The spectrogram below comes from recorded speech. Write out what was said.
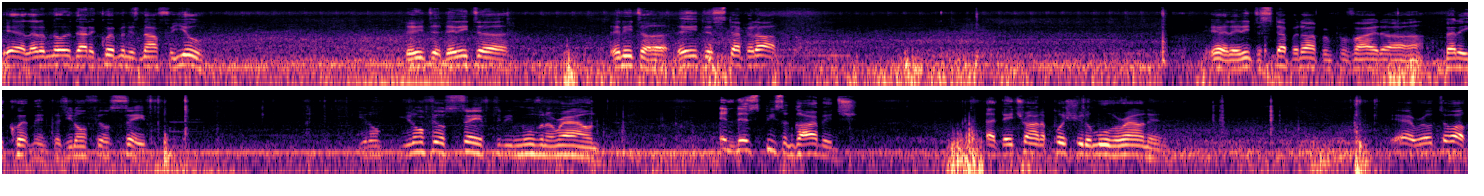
Yeah, let them know that that equipment is not for you. They need to. They need to. They need to. They need to step it up. Yeah, they need to step it up and provide uh, better equipment because you don't feel safe you don't you don't feel safe to be moving around in this piece of garbage. that they trying to push you to move around in. Yeah, real talk.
